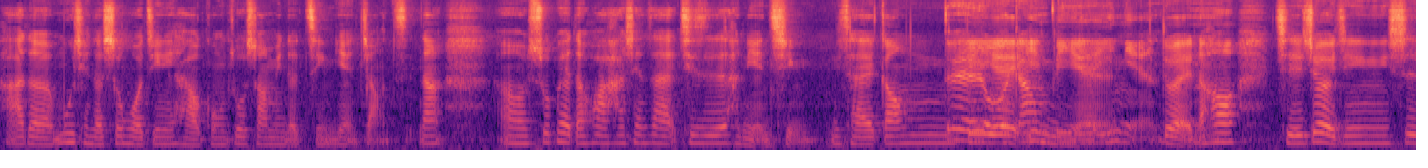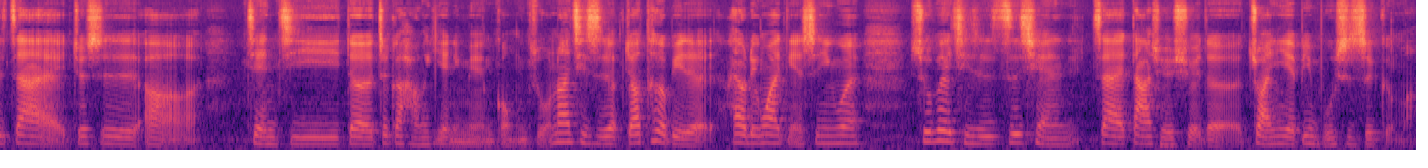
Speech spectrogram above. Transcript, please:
他的目前的生活经历，还有工作上面的经验这样子。那呃，苏佩的话，他现在其实很年轻，你才刚毕业一刚毕业年，一年，对，然嗯后其实就已经是在就是呃剪辑的这个行业里面工作。那其实比较特别的还有另外一点，是因为苏佩其实之前在大学学的专业并不是这个嘛，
